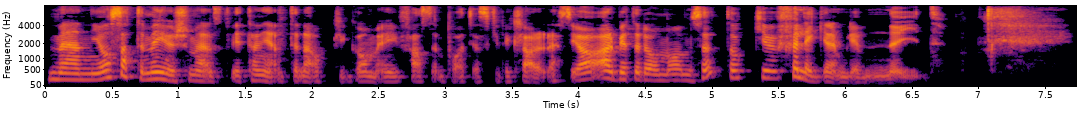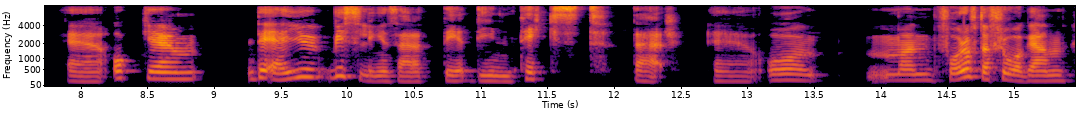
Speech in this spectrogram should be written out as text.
Men jag satte mig hur som helst vid tangenterna och gav mig fasen på att jag skulle klara det. Så jag arbetade om manuset och förläggaren blev nöjd. Eh, och ehm, det är ju visserligen så här att det är din text det här. Och man får ofta frågan,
